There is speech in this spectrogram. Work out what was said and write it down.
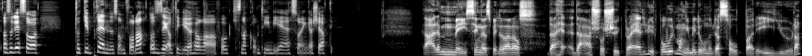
Altså, det er så Dere brenner sånn for det. Da syns jeg alltid gøy å høre folk snakke om ting de er så engasjert i. Det er amazing, det spillet der. Altså. Det, er, det er så sjukt bra. Jeg lurer på hvor mange millioner de har solgt bare i jula,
